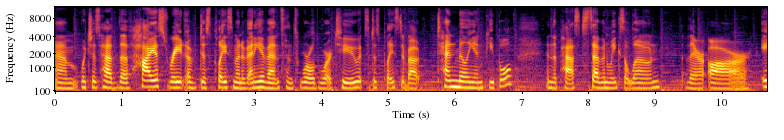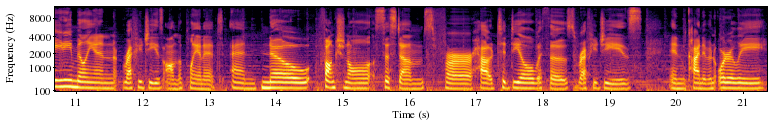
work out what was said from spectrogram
um, which has had the highest rate of displacement of any event since World War II. It's displaced about 10 million people in the past seven weeks alone. There are 80 million refugees on the planet and no functional systems for how to deal with those refugees in kind of an orderly,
